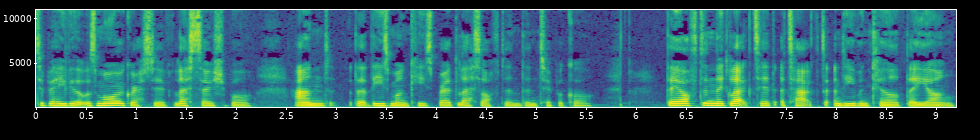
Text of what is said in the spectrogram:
to behaviour that was more aggressive, less sociable, and that these monkeys bred less often than typical. They often neglected, attacked, and even killed their young.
